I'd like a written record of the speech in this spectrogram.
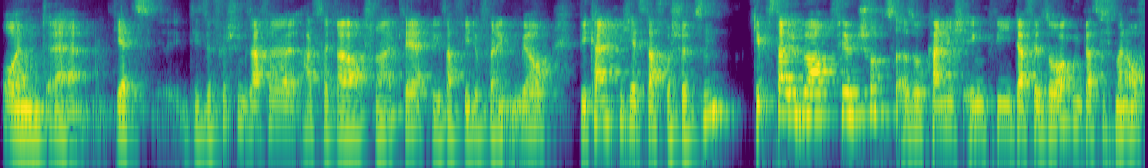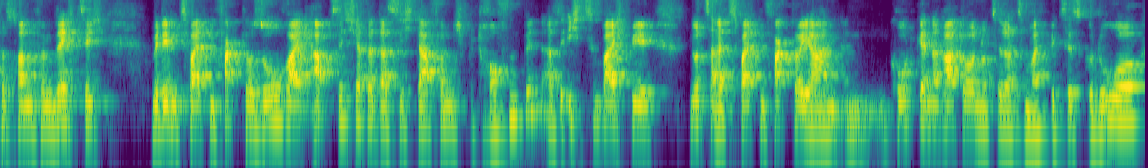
Und äh, jetzt diese Phishing-Sache hast du ja gerade auch schon erklärt. Wie gesagt, Video verlinken wir auch. Wie kann ich mich jetzt davor schützen? Gibt es da überhaupt für einen Schutz? Also kann ich irgendwie dafür sorgen, dass ich mein Office 365 mit dem zweiten Faktor so weit absichere, dass ich davon nicht betroffen bin? Also ich zum Beispiel nutze als zweiten Faktor ja einen Code-Generator, nutze da zum Beispiel Cisco Duo.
